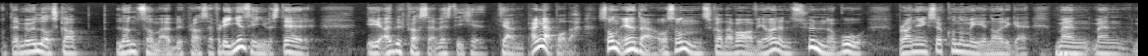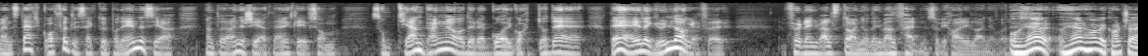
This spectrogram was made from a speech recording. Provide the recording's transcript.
at det er mulig å skape lønnsomme arbeidsplasser. For det er ingen som investerer i arbeidsplasser hvis de ikke tjener penger på det. Sånn er det, og sånn skal det være. Vi har en sunn og god blandingsøkonomi i Norge, med en sterk offentlig sektor på den ene sida, men på den andre sida et næringsliv som, som, tjener penger, og der det går godt. Og det, det er hele grunnlaget for, for den velstanden og den velferden som vi har i landet vårt. Og her, og her har vi kanskje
